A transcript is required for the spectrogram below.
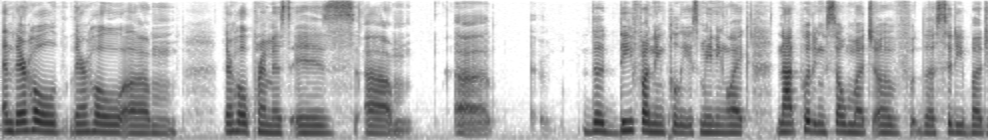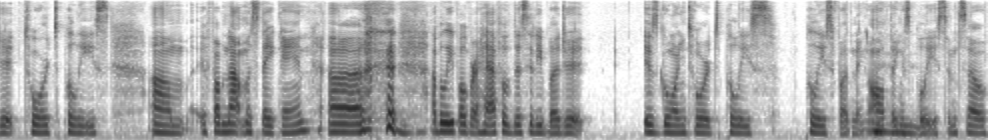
And their whole their whole um, their whole premise is um, the defunding police, meaning like not putting so much of the city budget towards police. Um, if I'm not mistaken, uh, I believe over half of the city budget is going towards police police funding, all things police. And so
